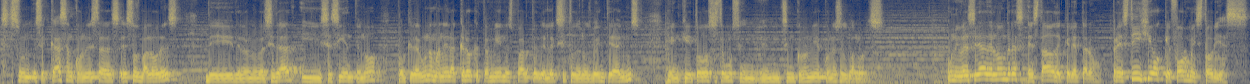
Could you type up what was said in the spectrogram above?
se casan con estas, estos valores de, la universidad y se sienten, ¿no? Porque de alguna manera creo que también es parte del éxito de los 20 años en que todos estemos en, en sincronía con esos valores. Universidad de Londres, Estado de Querétaro. Prestigio que forma historias.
